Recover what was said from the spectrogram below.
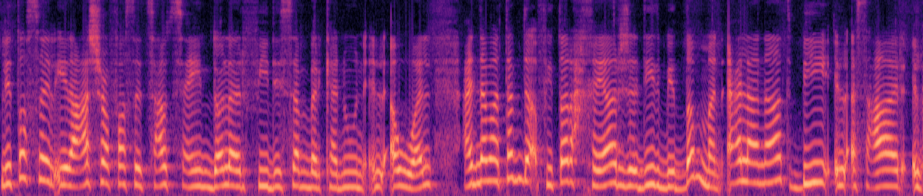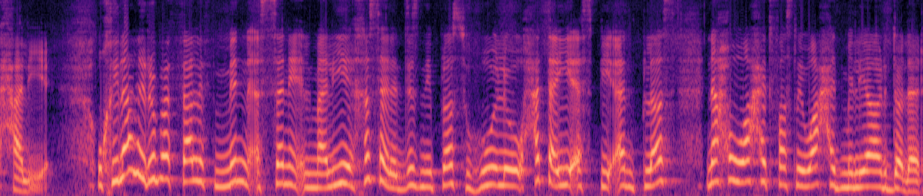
38% لتصل إلى 10.99 دولار في ديسمبر كانون الأول عندما تبدأ في طرح خيار جديد بيتضمن إعلانات بالأسعار الحالية. وخلال الربع الثالث من السنة المالية خسرت ديزني بلس وهولو وحتى ESPN Plus نحو 1.1 مليار دولار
